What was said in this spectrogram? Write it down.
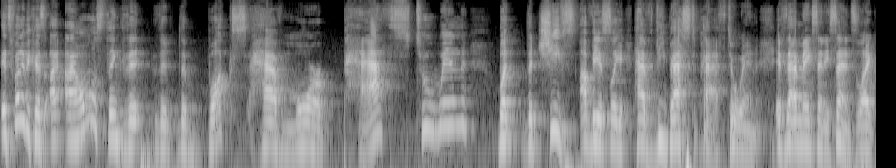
It's funny because I, I almost think that the the Bucs have more paths to win, but the Chiefs obviously have the best path to win, if that makes any sense. Like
